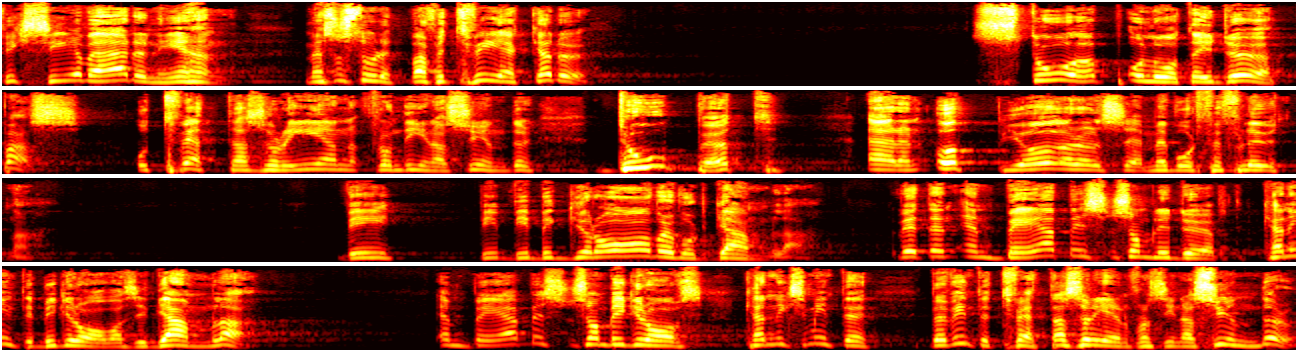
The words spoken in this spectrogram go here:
fick se världen igen. Men så stod det, varför tvekar du? Stå upp och låt dig döpas och tvättas ren från dina synder. Dopet är en uppgörelse med vårt förflutna. Vi, vi, vi begraver vårt gamla. vet, en, en bebis som blir döpt kan inte begrava sitt gamla. En bebis som begravs kan liksom inte, behöver inte tvättas ren från sina synder.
